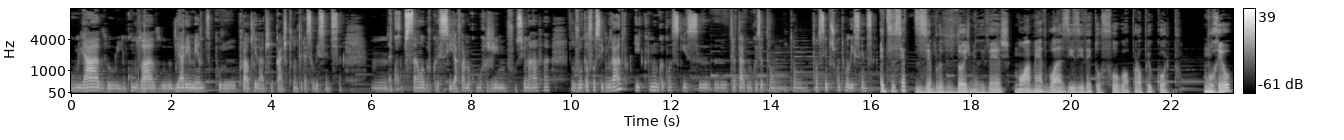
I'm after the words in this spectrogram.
humilhado e incomodado diariamente por, por autoridades locais por não ter essa licença. A corrupção, a burocracia, a forma como o regime funcionava, levou a que ele fosse ignorado e que nunca conseguisse uh, tratar de uma coisa tão, tão, tão simples quanto uma licença. A 17 de dezembro de 2010, Mohamed Bouazizi deitou fogo ao próprio corpo. Morreu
